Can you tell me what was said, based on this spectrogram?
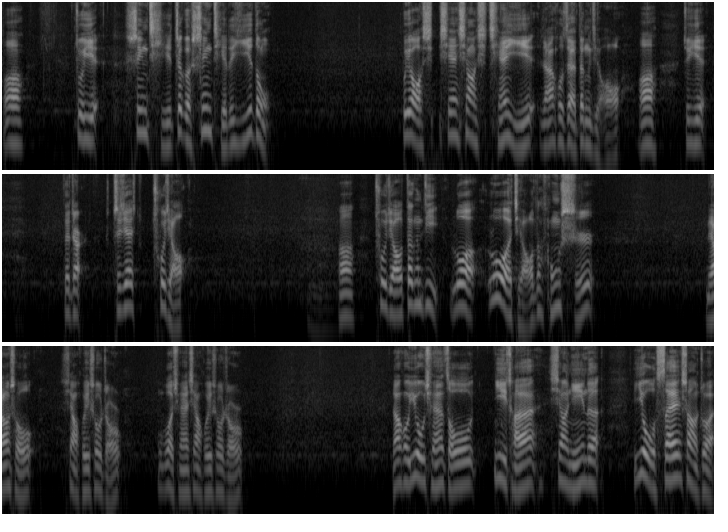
啊，注意身体这个身体的移动，不要先向前移，然后再蹬脚啊，注意，在这儿直接出脚，啊，出脚蹬地，落落脚的同时，两手向回收肘，握拳向回收肘。然后右拳走逆缠，向您的右腮上转，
